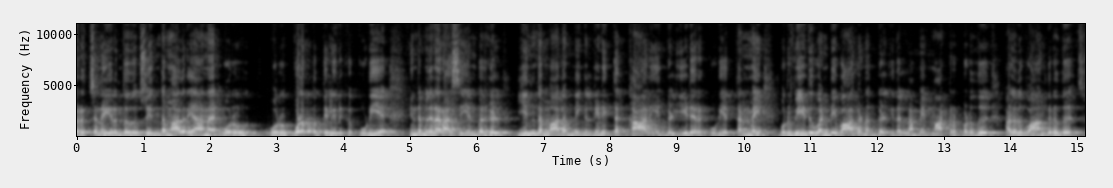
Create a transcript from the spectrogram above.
பிரச்சனை இருந்தது. ஸோ இந்த மாதிரியான ஒரு ஒரு குழப்பத்தில் இருக்கக்கூடிய இந்த மிதனராசி என்பர்கள் இந்த மாதம் நீங்கள் நினைத்த காரியங்கள் ஈடேறக்கூடிய தன்மை ஒரு வீடு வண்டி வாகனங்கள் இதெல்லாமே மாற்றப்படுது அல்லது வாங்குறது. ஸோ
